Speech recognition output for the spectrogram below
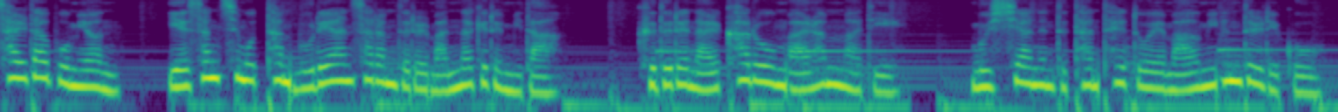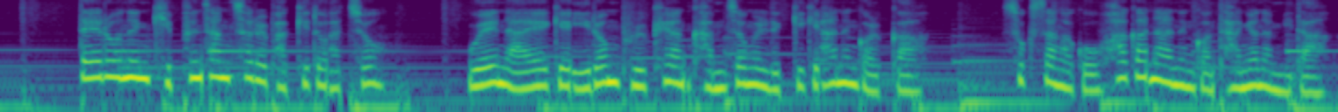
살다 보면 예상치 못한 무례한 사람들을 만나게 됩니다. 그들의 날카로운 말 한마디, 무시하는 듯한 태도에 마음이 흔들리고 때로는 깊은 상처를 받기도 하죠. 왜 나에게 이런 불쾌한 감정을 느끼게 하는 걸까? 속상하고 화가 나는 건 당연합니다.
